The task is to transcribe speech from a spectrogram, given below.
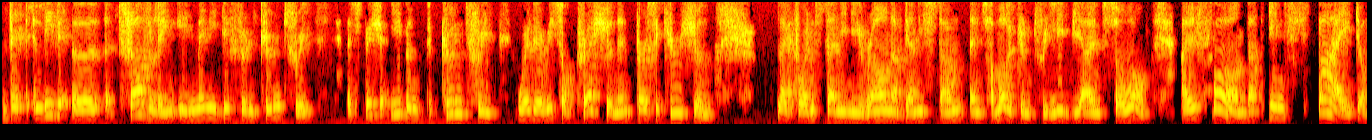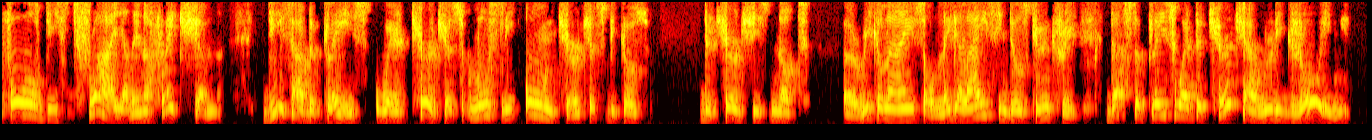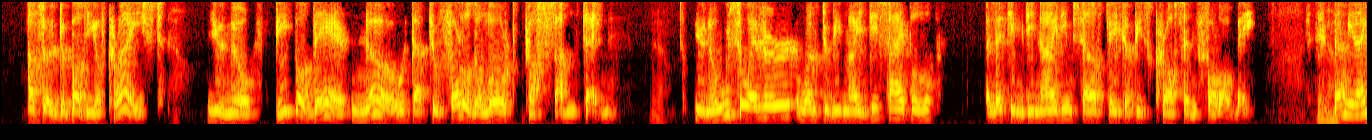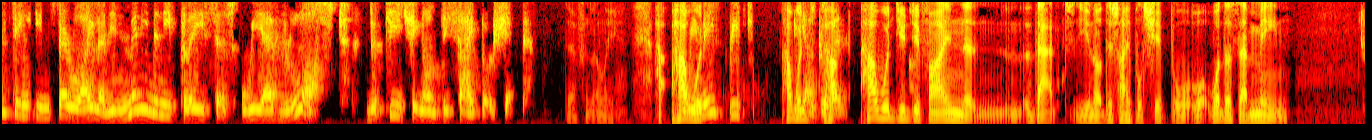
that live, uh, traveling in many different country especially even the country where there is oppression and persecution like for instance in Iran, Afghanistan and some other country, Libya and so on, I found that in spite of all this trial and affliction, these are the place where churches, mostly own churches, because the church is not uh, recognized or legalized in those country that's the place where the church are really growing also the body of Christ. You know, people there know that to follow the Lord costs something. Yeah. You know, whosoever want to be my disciple, let him deny himself, take up his cross and follow me. Yeah. I mean, I think in Faroe Island, in many, many places, we have lost the teaching on discipleship. Definitely. How, how we would... may preach how would yeah, how, how would you define that you know discipleship? What, what does that mean?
